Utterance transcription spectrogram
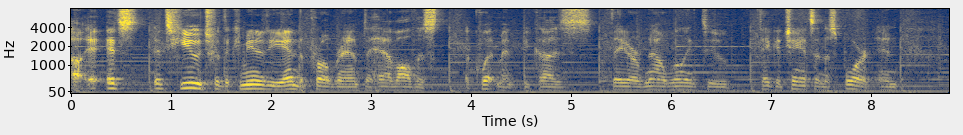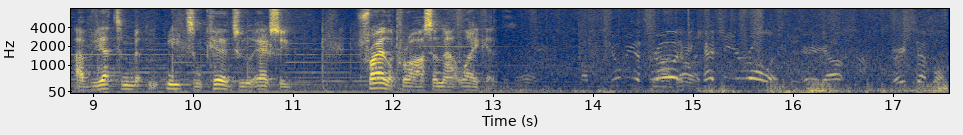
Uh, it- it's it's huge for the community and the program to have all this equipment because they are now willing to take a chance in the sport. And I've yet to m- meet some kids who actually try lacrosse and not like it. Shoot me throw it, if you catch it, you roll it. There you go. Very simple.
